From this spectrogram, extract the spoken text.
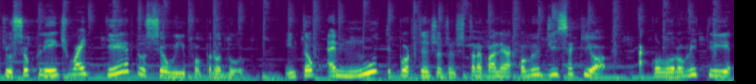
que o seu cliente vai ter do seu infoproduto. Então é muito importante a gente trabalhar, como eu disse aqui, ó, a colorometria.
